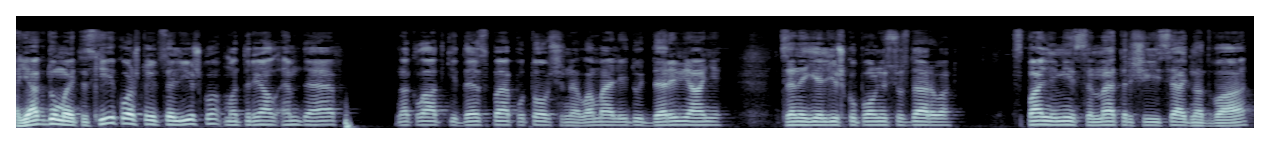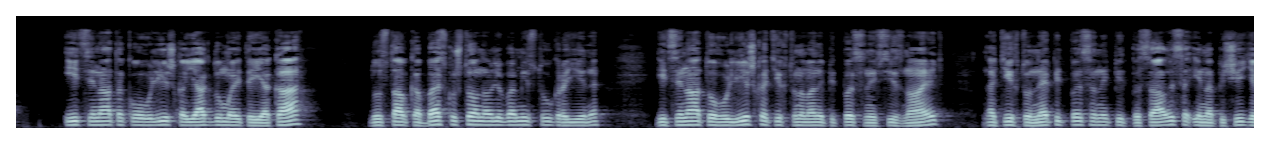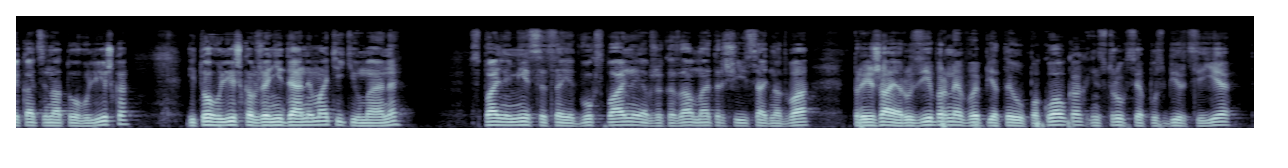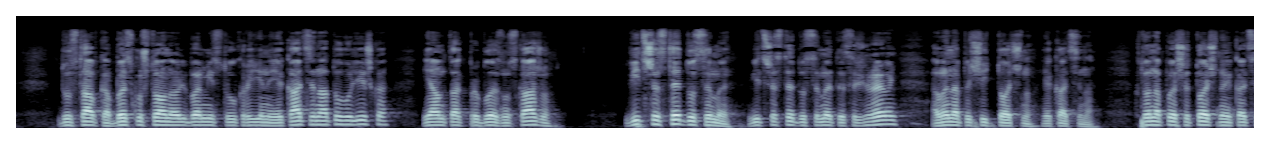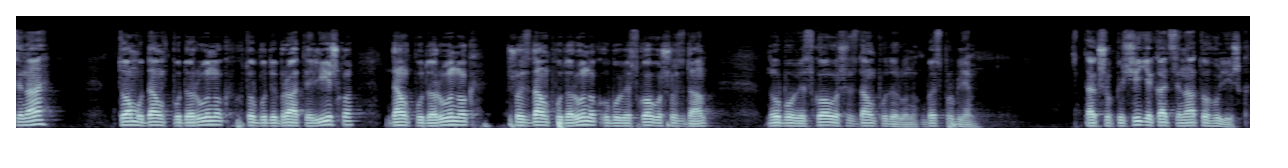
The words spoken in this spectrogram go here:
А як думаєте, скільки коштує це ліжко, матеріал МДФ, накладки, ДСП, потовщене, ламелі йдуть дерев'яні. Це не є ліжко повністю з дерева. Спальне місце метр шістдесят на 2. І ціна такого ліжка, як думаєте, яка? Доставка безкоштовна в любе місто України. І ціна того ліжка, ті, хто на мене підписаний, всі знають. А ті, хто не підписаний, підписалися і напишіть, яка ціна того ліжка. І того ліжка вже ніде нема, тільки в мене. Спальне місце це є двохспальне, я вже казав, метр шістдесят на 2. Приїжджає розібране в п'яти упаковках. Інструкція по збірці є. Доставка безкоштовна в любе місто України. Яка ціна того ліжка? Я вам так приблизно скажу. Від 6 до 7. Від 6 до 7 тисяч гривень. А ви напишіть точно, яка ціна. Хто напише точно, яка ціна, тому дам в подарунок. Хто буде брати ліжко, дам в подарунок. Щось дам в подарунок, обов'язково щось дам. Ну, обов'язково щось дам в подарунок, без проблем. Так що пишіть, яка ціна того ліжка.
